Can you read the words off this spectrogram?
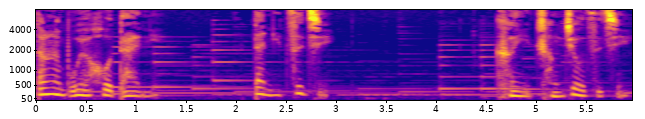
当然不会厚待你，但你自己可以成就自己。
